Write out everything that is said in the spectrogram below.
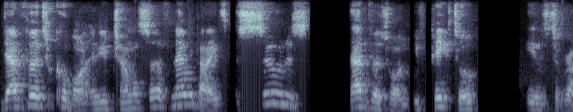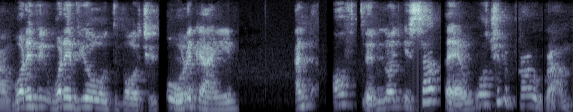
The adverts would come on and you channel surf. Nowadays, as soon as the adverts on, you've picked up Instagram, whatever whatever your device is, all a game. And often, like you sat there watching a program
